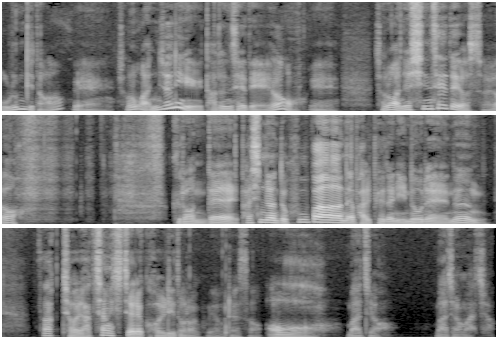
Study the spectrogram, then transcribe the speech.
모릅니다. 예, 저는 완전히 다른 세대예요. 예, 저는 완전 신세대였어요. 그런데 80년대 후반에 발표된 이 노래는 딱 저의 학창 시절에 걸리더라고요. 그래서 어 맞아, 맞아, 맞아.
